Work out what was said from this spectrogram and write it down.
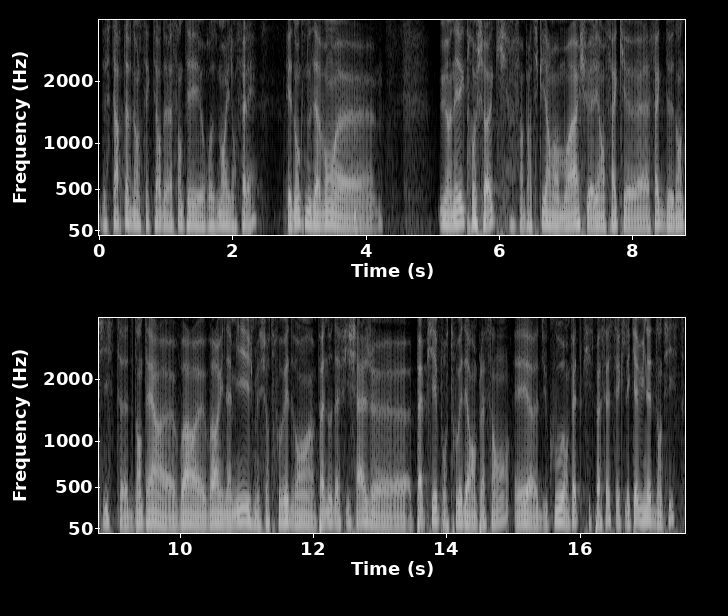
de startups dans le secteur de la santé, heureusement il en fallait. Et donc nous avons euh, eu un électrochoc, enfin particulièrement moi, je suis allé euh, à la fac de dentiste, de dentaire, voir, voir une amie, et je me suis retrouvé devant un panneau d'affichage papier pour trouver des remplaçants. Et du coup, en fait, ce qui se passait, c'est que les cabinets de dentistes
